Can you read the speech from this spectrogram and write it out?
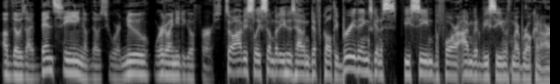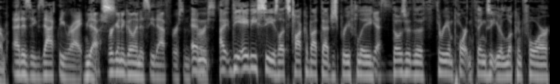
Of those I've been seeing, of those who are new, where do I need to go first? So obviously somebody who's having difficulty breathing is going to be seen before I'm going to be seen with my broken arm. That is exactly right. Yes. We're going to go in to see that person And first. I, the ABCs, let's talk about that just briefly. Yes. Those are the three important things that you're looking for.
